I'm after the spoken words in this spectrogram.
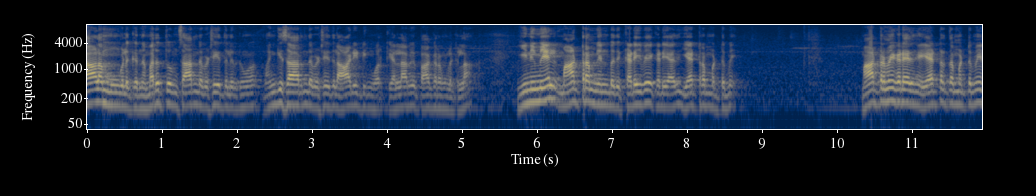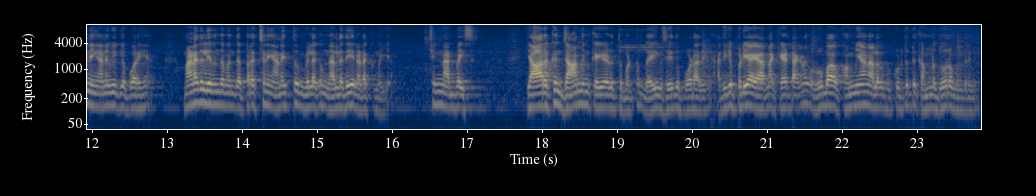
காலம் உங்களுக்கு இந்த மருத்துவம் சார்ந்த விஷயத்தில் இருக்கவங்க வங்கி சார்ந்த விஷயத்தில் ஆடிட்டிங் ஒர்க் எல்லாமே பார்க்குறவங்களுக்கெல்லாம் இனிமேல் மாற்றம் என்பது கிடையவே கிடையாது ஏற்றம் மட்டுமே. மாற்றமே கிடையாதுங்க ஏற்றத்தை மட்டுமே நீங்கள் அனுபவிக்க போகிறீங்க மனதில் இருந்து வந்த பிரச்சனை அனைத்தும் விலகும் நல்லதே நடக்கும் ஐயா. சின்ன அட்வைஸ் யாருக்கும் ஜாமீன் கையெழுத்து மட்டும் தயவு செய்து போடாதீங்க. அதிகப்படியாக யாருன்னா கேட்டாங்கன்னா ரூபாய் கம்மியான அளவுக்கு கொடுத்துட்டு கம்னு தூரம் வந்துடுங்க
